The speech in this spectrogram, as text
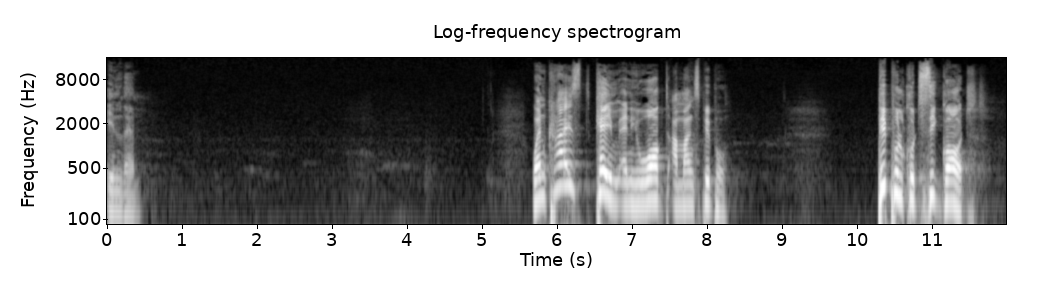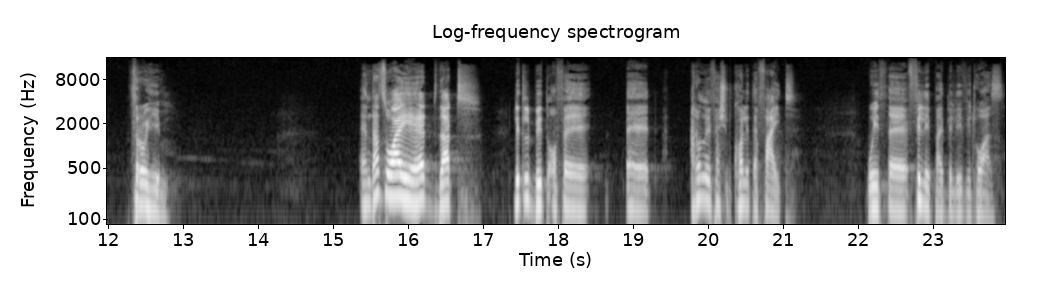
in them. When Christ came and he walked amongst people, people could see God through him. And that's why he had that little bit of a, a I don't know if I should call it a fight with uh, Philip, I believe it was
